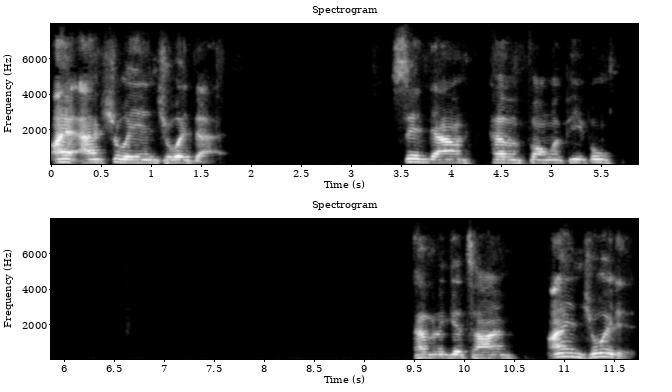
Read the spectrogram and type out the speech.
I actually enjoyed that. Sitting down, having fun with people. Having a good time. I enjoyed it.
